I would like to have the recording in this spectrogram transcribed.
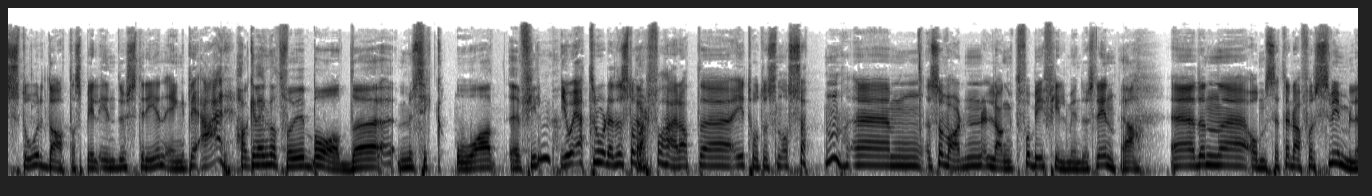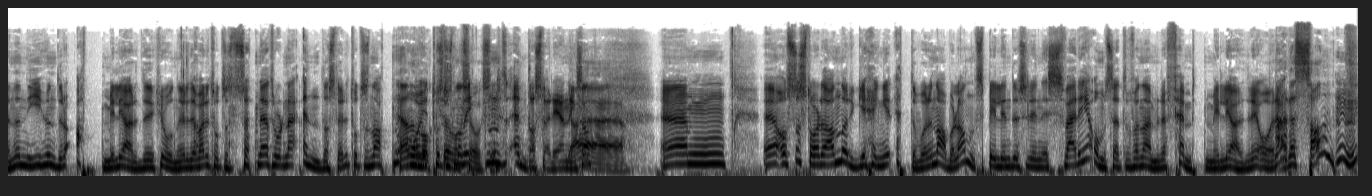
stor dataspillindustrien egentlig er. Har ikke den gått forbi både musikk og eh, film? Jo, jeg tror det. Det står i hvert fall her at uh, i 2017 um, så var den langt forbi filmindustrien. Ja. Eh, Den eh, omsetter da for svimlende 918 milliarder kroner. Det var i 2017. Jeg tror den er enda større i 2018, Ja, og i 2019 vokser, vokser. enda større igjen. ikke sant? Um, eh, og så står det da Norge henger etter våre naboland. Spillindustrien i Sverige omsetter for nærmere 15 milliarder i året. Er det sant? Wow!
